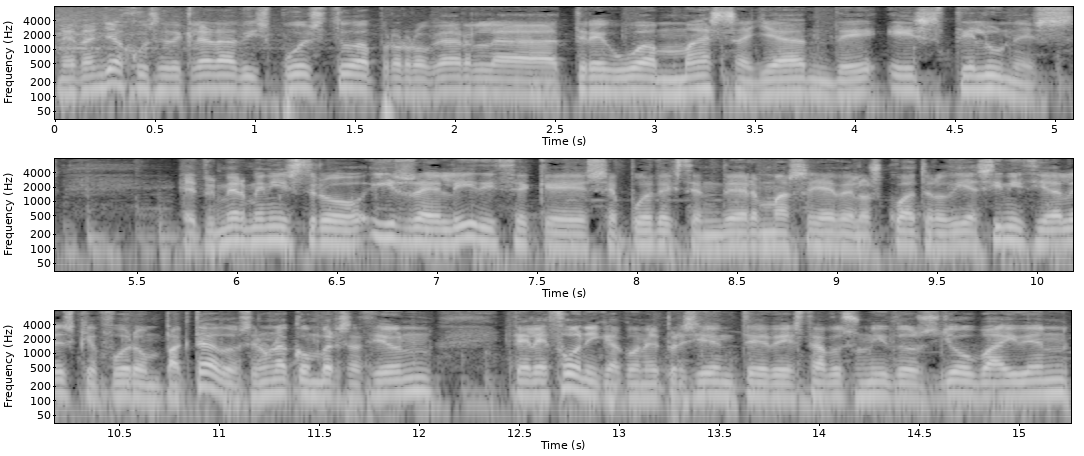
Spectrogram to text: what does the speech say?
Netanyahu se declara dispuesto a prorrogar la tregua más allá de este lunes. El primer ministro israelí dice que se puede extender más allá de los cuatro días iniciales que fueron pactados. En una conversación telefónica con el presidente de Estados Unidos, Joe Biden,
